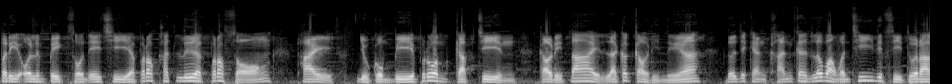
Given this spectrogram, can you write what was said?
ปรีโอลิมปิกโซนเอเชีย รอบคัดเลือกรอบ 2 ไทย อยู่กลุ่ม B ร่วมกับจีน เกาหลีใต้ และก็เกาหลีเหนือ โดยจะแข่งขันกันระหว่างวันที่ 24 ตุลา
